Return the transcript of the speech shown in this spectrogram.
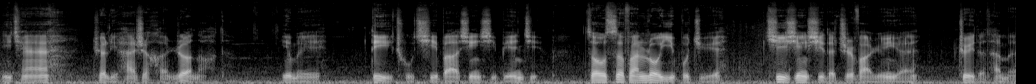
以前这里还是很热闹的，因为地处七八星系边界，走私犯络绎不绝，七星系的执法人员追得他们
